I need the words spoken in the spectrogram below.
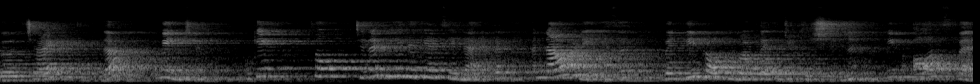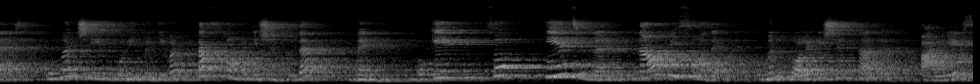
girl child and the male child. Okay so children here you can see that. And nowadays when we talk about the education in all spheres woman she is going to give a tough competition to the men. Okay so here children now we saw that women politicians are there pilots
